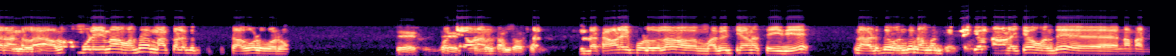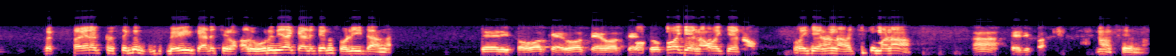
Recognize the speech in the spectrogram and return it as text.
தராங்கல்ல அவங்க மூலியமா வந்து மக்களுக்கு தகவல் வரும். இந்த காலை பொழுதுல மகிழ்ச்சியான செய்தி. அடுத்து வந்து நம்ம இன்னைக்கோ நாளைக்கோ வந்து நம்ம டைரக்டர்ஸுக்கு பெயில் கிடைச்சிரும். அது உறுதியா கிடைச்சிரும் சொல்லிட்டாங்க. சரிப்பா ஓகே ஓகே ஓகே ஓகேண்ணா ஓகேண்ணா ஓகேண்ணா நான் வச்சுட்டுமாண்ணா. ஆ சரிப்பா. ஆ சரிண்ணா.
